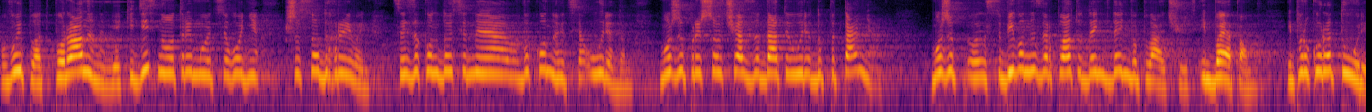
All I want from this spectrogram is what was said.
виплат пораненим, які дійсно отримують сьогодні 600 гривень. Цей закон досі не виконується урядом. Може, прийшов час задати уряду питання? Може, е, собі вони зарплату день в день виплачують і БЕПам, і прокуратурі.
